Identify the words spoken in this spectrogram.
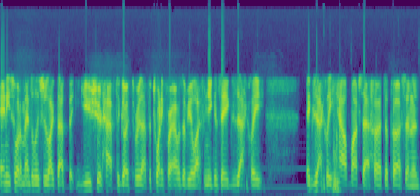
any sort of mental issues like that, but you should have to go through that for 24 hours of your life, and you can see exactly exactly how much that hurts a person. And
